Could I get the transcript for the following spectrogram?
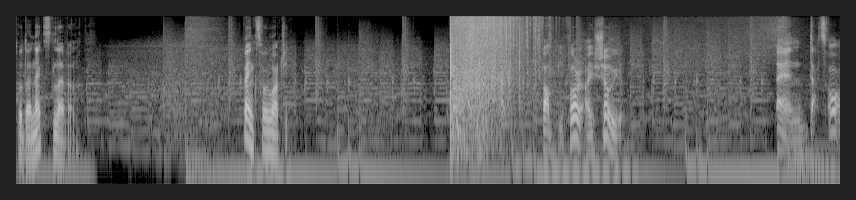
to the next level. Thanks for watching. But before I show you, and that's all.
